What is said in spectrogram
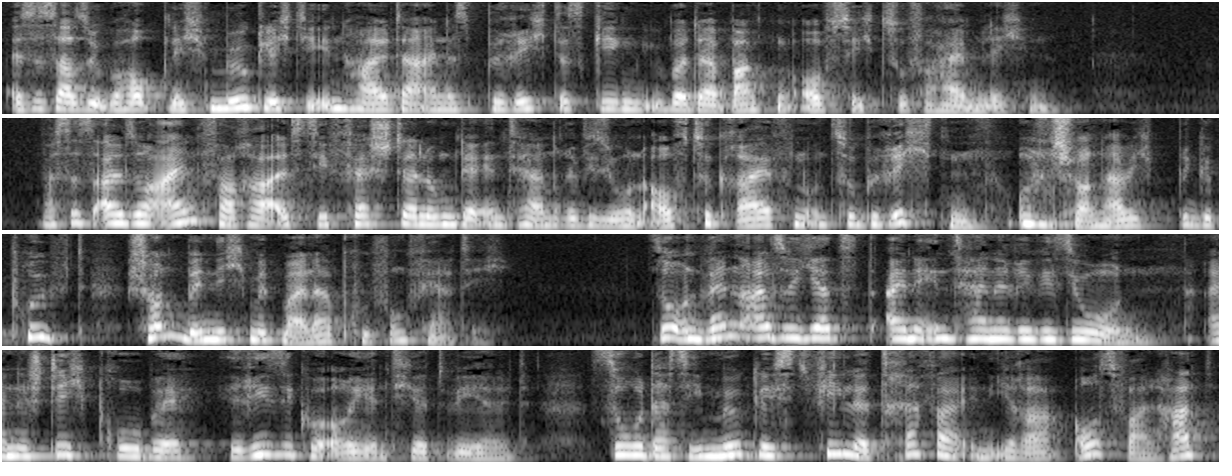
Es ist also überhaupt nicht möglich, die Inhalte eines Berichtes gegenüber der Bankenaufsicht zu verheimlichen. Was ist also einfacher, als die Feststellung der internen Revision aufzugreifen und zu berichten? Und schon habe ich geprüft, schon bin ich mit meiner Prüfung fertig. So, und wenn also jetzt eine interne Revision eine Stichprobe risikoorientiert wählt, so dass sie möglichst viele Treffer in ihrer Auswahl hat,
